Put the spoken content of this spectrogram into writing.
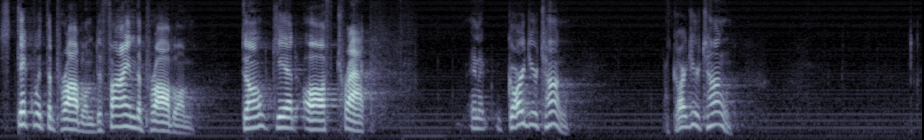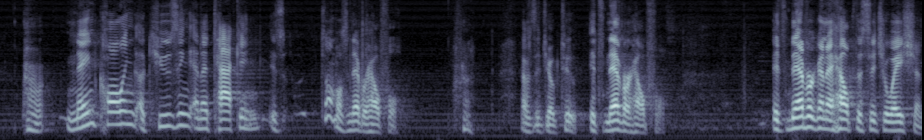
Stick with the problem, define the problem. Don't get off track. And guard your tongue. Guard your tongue. Name calling, accusing, and attacking is it's almost never helpful. that was a joke, too. It's never helpful. It's never going to help the situation.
